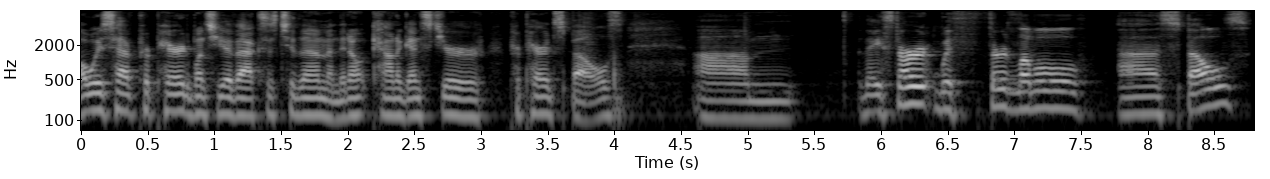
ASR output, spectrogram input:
always have prepared once you have access to them, and they don't count against your prepared spells. Um, they start with third level uh, spells,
